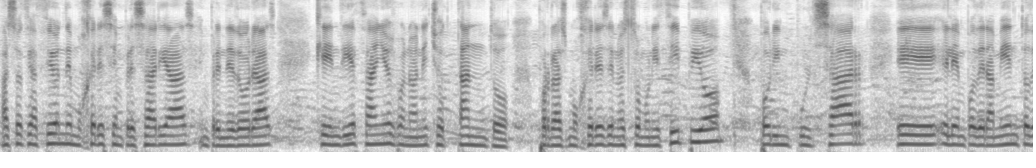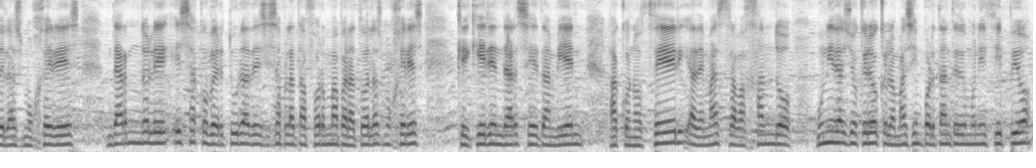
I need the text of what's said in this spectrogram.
asociación de mujeres empresarias, emprendedoras, que en 10 años, bueno, han hecho tanto por las mujeres de nuestro municipio, por impulsar eh, el empoderamiento de las mujeres, dándole esa cobertura desde esa plataforma para todas las mujeres que quieren dar darse también a conocer y además trabajando unidas. Yo creo que lo más importante de un municipio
